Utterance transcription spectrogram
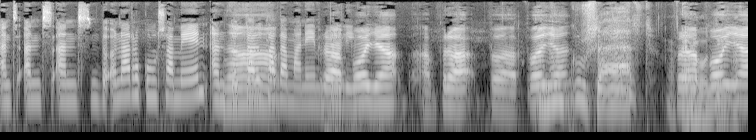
Ens, ens, ens dona recolzament en tot el que demanem, però Pili. apoya, però, però apoya, En un concert. però apoya,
